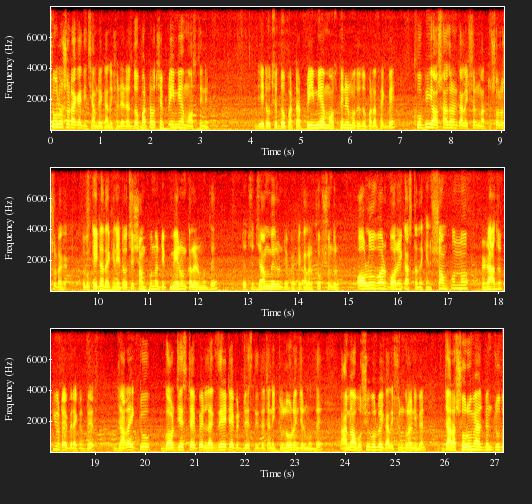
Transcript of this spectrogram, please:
ষোলোশো টাকায় দিচ্ছি আমরা এই কালেকশন এটার দোপারটা হচ্ছে প্রিমিয়াম মস্তিনের। এটা হচ্ছে দোপাট্টা প্রিমিয়াম মস্তিনের মধ্যে দোপাট্টা থাকবে। খুবই অসাধারণ কালেকশন মাত্র ষোলোশো টাকা। এবং এটা দেখেন, এটা হচ্ছে সম্পূর্ণ ডিপ মেরুন কালারের মধ্যে। এটা হচ্ছে জাম মেরুন টাইপের একটা কালার খুব সুন্দর। অল ওভার বরের কাজটা দেখেন, সম্পূর্ণ রাজকীয় টাইপের একটা ড্রেস যারা একটু গর্জিয়াস টাইপের লাক্সারি টাইপের ড্রেস নিতে চান একটু লো রেঞ্জের মধ্যে, আমি অবশ্যই বলব এই কালেকশনগুলো নেবেন। যারা শোরুমে আসবেন, দ্রুত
